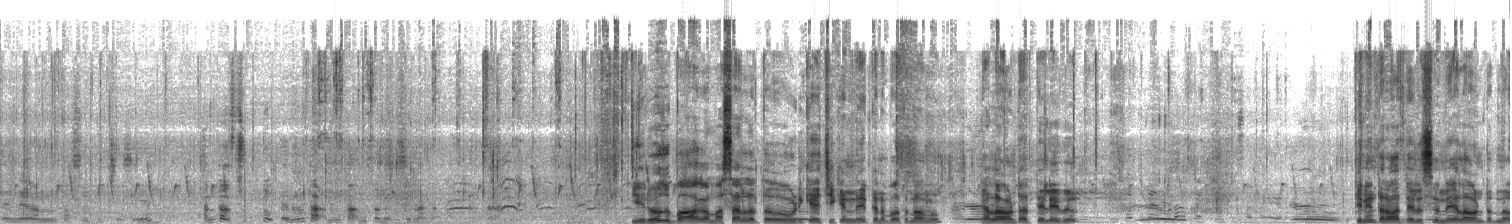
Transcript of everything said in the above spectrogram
దాని మీద అంతా చూపించేసి అంతా చుట్టూ ఎంత అంత అంత తెలిసేలాగా ఈరోజు బాగా మసాలాతో ఉడికే చికెన్ని తినబోతున్నాము. ఎలా ఉంటుందో తెలీదు. తినిన తర్వాత తెలుస్తుంది ఎలా ఉంటుందో.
